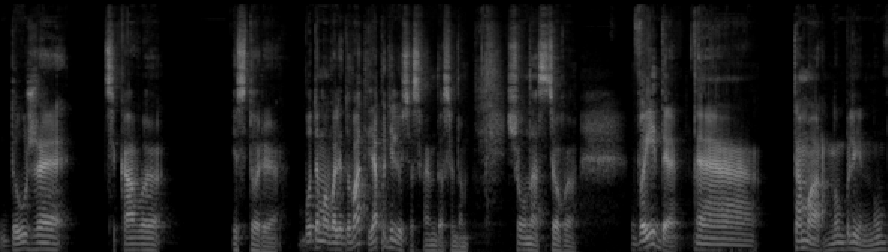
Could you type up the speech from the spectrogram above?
дуже цікавою історією. Будемо валідувати, я поділюся своїм досвідом, що у нас з цього вийде. Е, Тамар, ну блін, ну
